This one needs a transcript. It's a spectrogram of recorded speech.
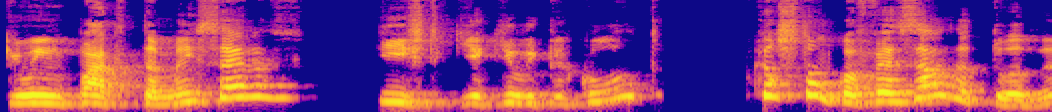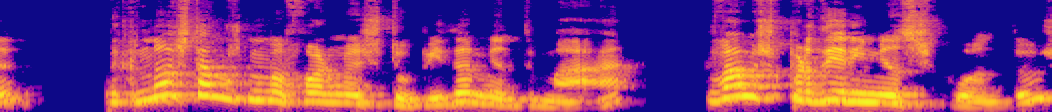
que o empate também serve, que isto, que aquilo e que aquilo outro. Porque eles estão com a fezada toda de que nós estamos numa forma estupidamente má, que vamos perder imensos pontos,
